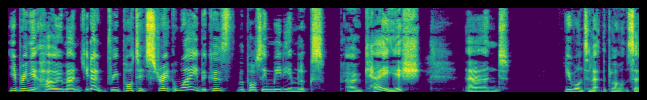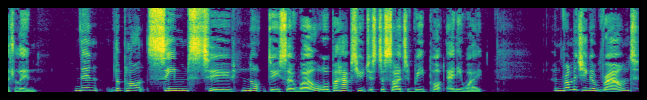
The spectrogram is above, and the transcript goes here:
you bring it home and you don't repot it straight away because the potting medium looks okay ish and you want to let the plant settle in? Then the plant seems to not do so well, or perhaps you just decide to repot anyway. And rummaging around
